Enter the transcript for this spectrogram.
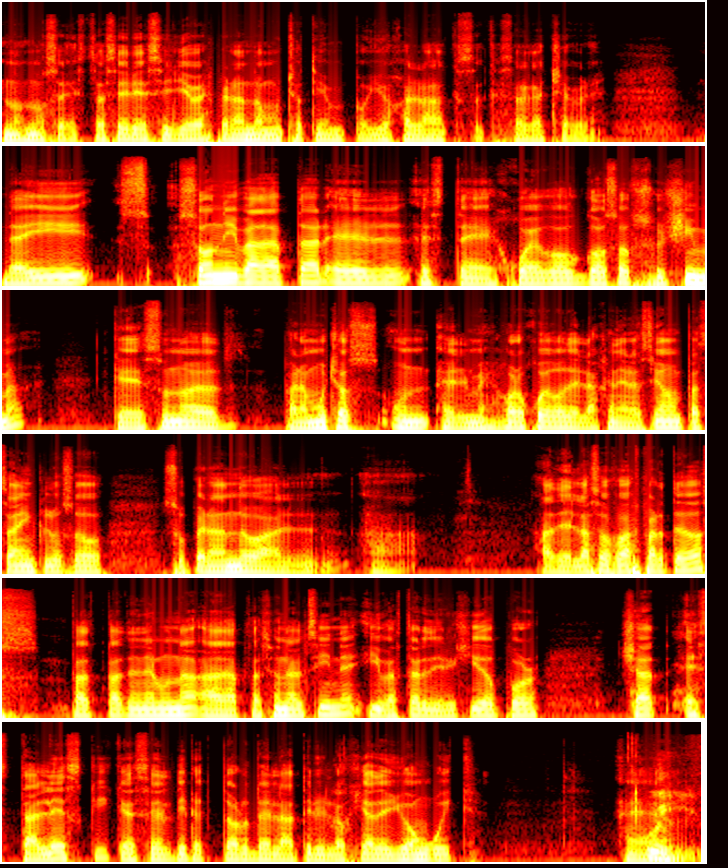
no, no sé, esta serie se lleva esperando mucho tiempo y ojalá que salga chévere. De ahí Sony va a adaptar el este juego Ghost of Tsushima, que es uno para muchos el mejor juego de la generación pasada, incluso superando al, a, The Last of Us Parte 2. Va, a tener una adaptación al cine y va a estar dirigido por Chad Staleski, que es el director de la trilogía de John Wick. Eh, Uy.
